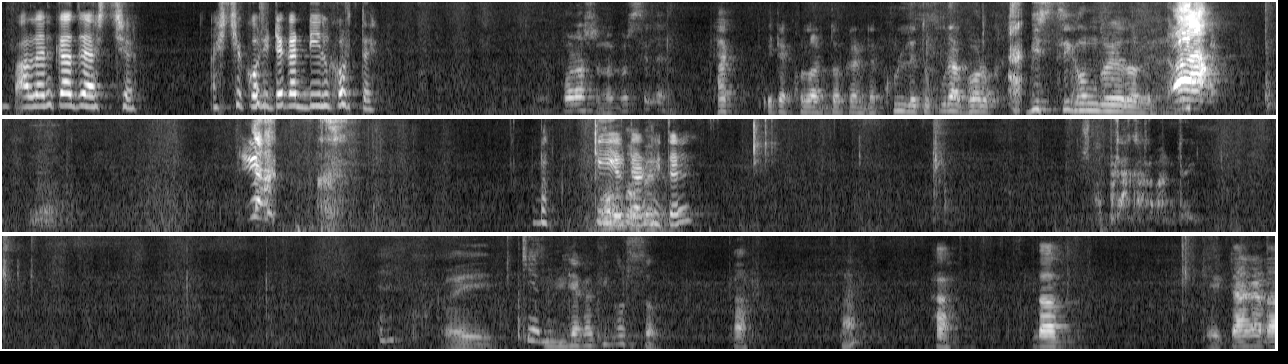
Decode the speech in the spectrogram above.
পালের কাজে আসছে। আসছে কোটি টাকার ডিল করতে। পড়াশোনা করছিলেন? থাক এটা খোলার দরকার এটা খুললে তো পুরা ঘর বিশ্রী গন্ধ হয়ে যাবে। কি ওটার। ভিতরে? ওই চুরি ডাকাতি করছ? হ্যাঁ দাও। এই টাকাটা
